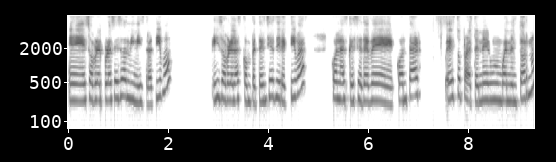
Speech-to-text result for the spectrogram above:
eh, sobre el proceso administrativo y sobre las competencias directivas con las que se debe contar esto para tener un buen entorno,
